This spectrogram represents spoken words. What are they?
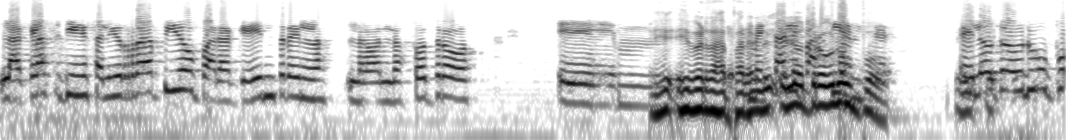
la clase tiene que salir rápido para que entren los, otros eh, es, verdad para el, otro grupo. El eh, otro grupo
